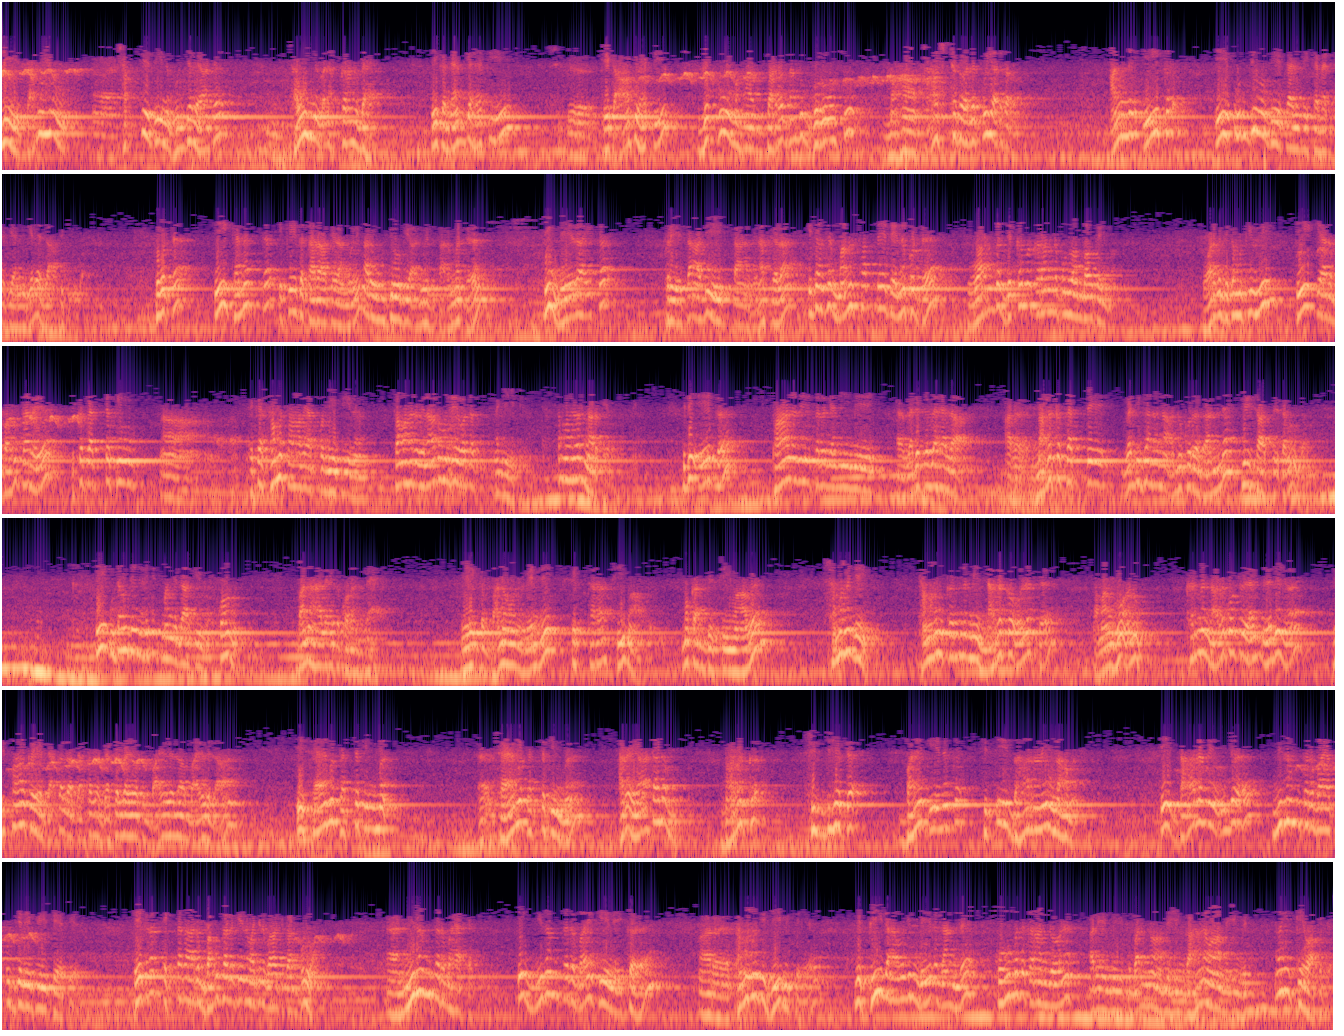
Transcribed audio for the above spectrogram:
මේ ධර්ම ශක්තිය තියෙන බුද්ධලයාට සෞන්‍ය වැඩක් කරන්න බෑ. ඒක නැග්ග හැටි ඒක ආපු හැටි ලොකු මහා දරදඬු ගොරෝසු මහා ශාස්ත්‍ර වැඩකුයි අර කරන්නේ. අන්න ඒක ඒ උද්‍යෝගයේ කල්ලි කැමැත්ත කියන්නේ කියලා එදා අපි කිව්වා. ඒකට ඒ කැමැත්ත එක එක තරහකරන් වලින් අර උද්‍යෝගය අඩු වෙන තරමට ඉතින් නේරයික ප්‍රේත ආදී ස්ථාන වෙනස් වෙලා ඊට පස්සේ මනුස්සත්වයට එනකොට වර්ග දෙකම කරන්න පුළුවන් බව පෙන්වනවා. වර්ග දෙකම කිව්වේ ඒකේ අර බහුතරය එක පැත්තකින් එක සමතාවයක් වගේ තියෙන සමහර වෙලාවට හොඳේවට නැගී හිටින. සමහර නරකයක්. ඉතින් ඒක පාලනය කර ගැනීමේ වැඩ බහැලා අර නරක පැත්තේ වැඩි ගණන අඩු කරගන්න ත්‍රිසාත්‍ය තමයි උදව්. ඒ උදව් දෙන හැටිත් මම එදා කිව්වා කොහොමද? බණ අහලා ඒක කරන්නේ මේක බණ වුණ වෙන්නේ එක්තරා සීමාවක. මොකක්ද සීමාව? සමාජයේ තමන් කරන මේ නරක වලට තමන් හෝ අනු කරන නරක වලට ලැබෙන විපාකය දැකලා දැකලා දැකලා ඒකට බය වෙලා බය වෙලා ඒ සෑම පැත්තකින්ම සෑම පැත්තකින්ම අර එයාට අර නරක සිද්ධියට බය කියන එක හිතේ ධාරණය වුණාම ඒ ධාරණය උඩ නිරන්තර බයක් පුද්ගලයේ ජීවිතයේ තියෙනවා. ඒකත් එක්තරා අර බහුතර කියන වචනේ පාවිච්චි කරන්න පුළුවන්. නිරන්තර බයක් ඇති. ඒ නිරන්තර බය කියන එක අර තමගේ ජීවිතය මේ පීඩාවකින් බේර ගන්න කොහොමද කරන්න ඕන? අර මේක බන්නවා මෙහෙන් ගහනවා මෙහෙන් වෙන්නේ. ඒක අපිට.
